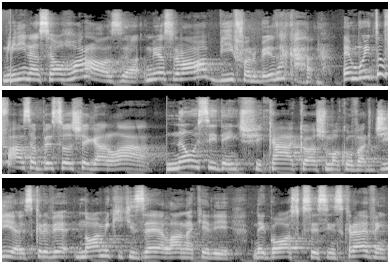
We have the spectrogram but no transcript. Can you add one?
menina, você é horrorosa, meu, você levava uma bifa no meio da cara. É muito fácil a pessoa chegar lá, não se identificar, que eu acho uma covardia, escrever nome que quiser lá naquele negócio que vocês se inscrevem,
